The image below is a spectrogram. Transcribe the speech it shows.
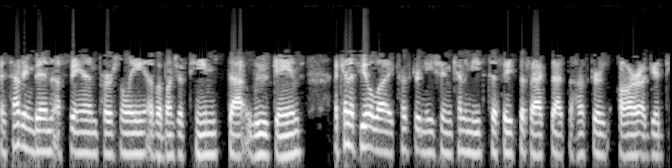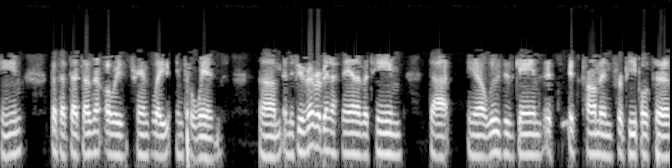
as having been a fan personally of a bunch of teams that lose games, I kind of feel like Husker Nation kind of needs to face the fact that the Huskers are a good team, but that that doesn't always translate into wins. Um, and if you've ever been a fan of a team that you know loses games, it's it's common for people to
